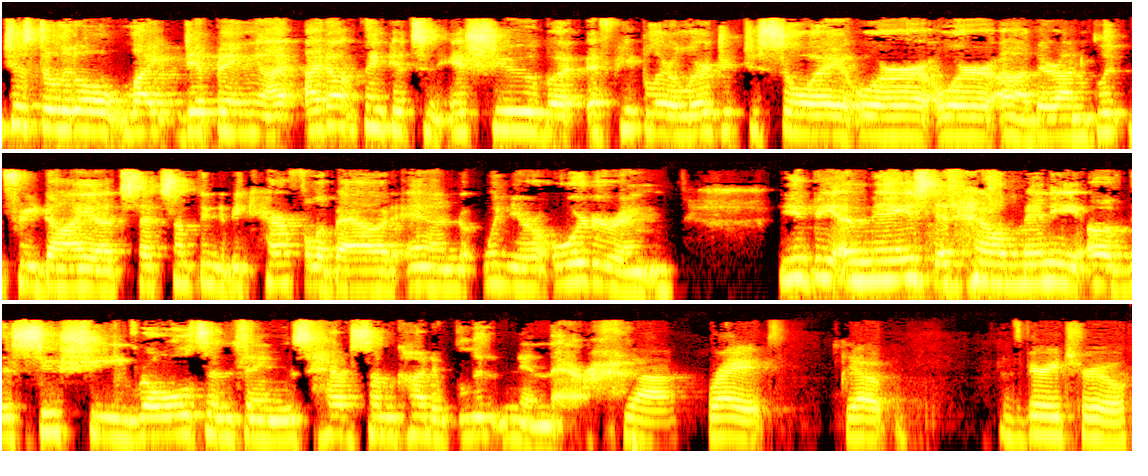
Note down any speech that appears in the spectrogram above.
just a little light dipping. I, I don't think it's an issue, but if people are allergic to soy or or uh, they're on gluten free diets, that's something to be careful about. And when you're ordering, you'd be amazed at how many of the sushi rolls and things have some kind of gluten in there. Yeah, right. Yep. It's very true.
